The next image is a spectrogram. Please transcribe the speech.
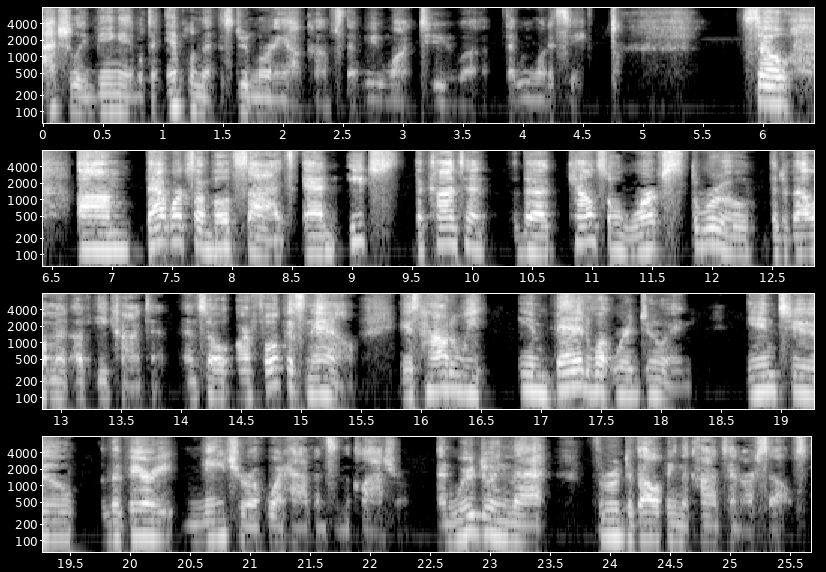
actually being able to implement the student learning outcomes that we want to uh, that we want to see. So um, that works on both sides, and each the content the council works through the development of e-content. And so our focus now is how do we embed what we're doing into the very nature of what happens in the classroom. And we're doing that through developing the content ourselves.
